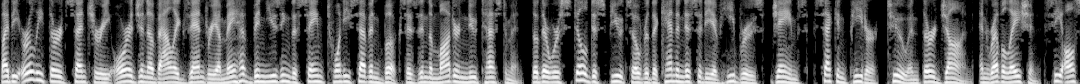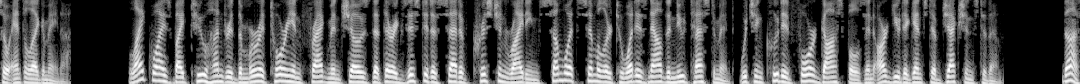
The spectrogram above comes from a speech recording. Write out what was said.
By the early 3rd century Origen of Alexandria may have been using the same 27 books as in the modern New Testament, though there were still disputes over the canonicity of Hebrews, James, 2 Peter, 2 and 3 John, and Revelation see also Antilegomena. Likewise by 200 the Muratorian fragment shows that there existed a set of Christian writings somewhat similar to what is now the New Testament, which included four Gospels and argued against objections to them. Thus,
